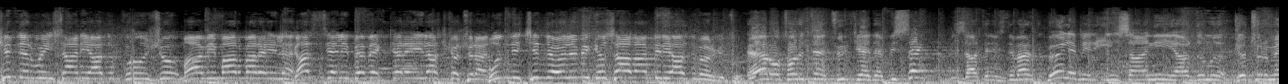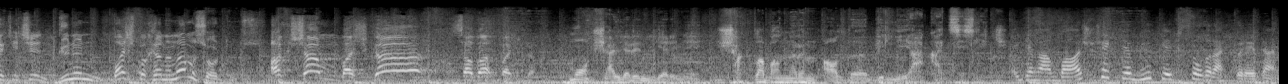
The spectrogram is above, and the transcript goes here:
Kimdir bu insani yardım kuruluşu? Mavi Marmara ile Gazze'li bebeklere ilaç götüren, bunun için de ölümü göze alan bir yardım örgütü. Eğer otorite Türkiye'de bizsek, biz zaten izni verdik. Böyle bir insani yardımı götürmek için günün başbakanına mı sordunuz? Akşam başka, sabah başka. Monşerlerin yerini şaklabanların aldığı bir liyakatsizlik. Egemen Bağış, Çekya Büyükelçisi olarak görevlendi.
